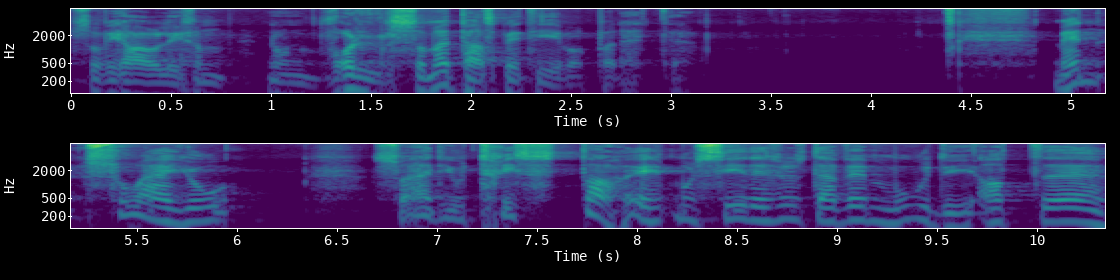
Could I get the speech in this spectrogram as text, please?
Så vi har jo liksom noen voldsomme perspektiver på dette. Men så er, jo, så er det jo trist, da. Jeg må si det, jeg synes det er vemodig at, eh,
